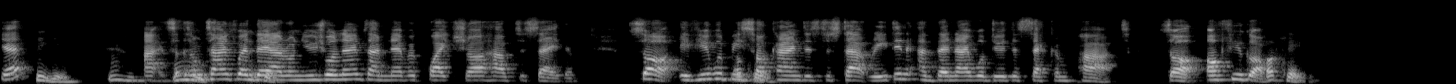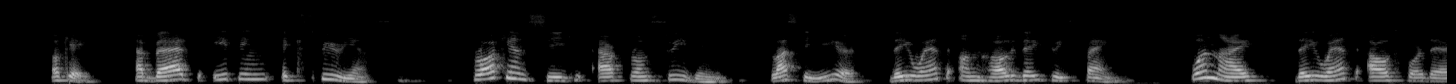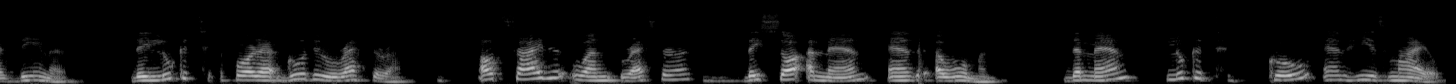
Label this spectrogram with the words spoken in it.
Yeah? Siggy. Mm -hmm. uh, so mm -hmm. Sometimes when they are unusual names, I'm never quite sure how to say them. So if you would be okay. so kind as to start reading, and then I will do the second part. So off you go. Okay. Okay. A bad eating experience. Flocky and Sig are from Sweden. Last year, they went on holiday to Spain. One night, they went out for their dinner. They looked for a good restaurant. Outside one restaurant, they saw a man and a woman. The man looked cool and he smiled.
